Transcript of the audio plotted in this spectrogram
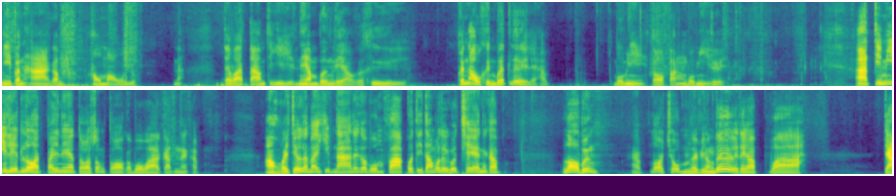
มีปัญหากับเฮาเมาอยู่นะแต่ว่าตามที่เนี่ยเบิงแล้วก็คือเพิ่นเอาขึ้นเบิดเลยเลยครับบ่มีต่อฝังบ่มีเลย อาจจะมีเล็ดลอดไปแน่ต่อสองต่อกับบวากันนะครับ เอาไว้เจอกันในคลิปหน้านะครับผมฝากกดติดตามกดไลค์กดแชร์นะครับรอเบิ่ง ครับรอชมและพี่น้องเด้อนะครับว่าจะ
